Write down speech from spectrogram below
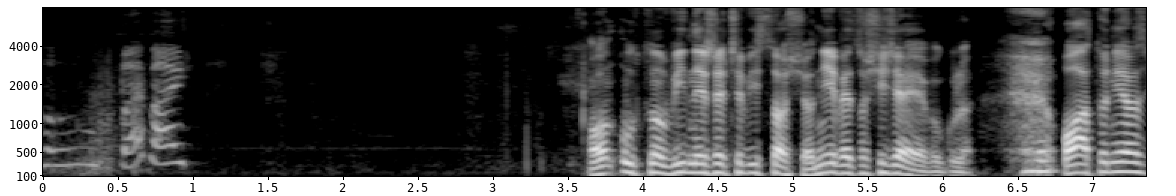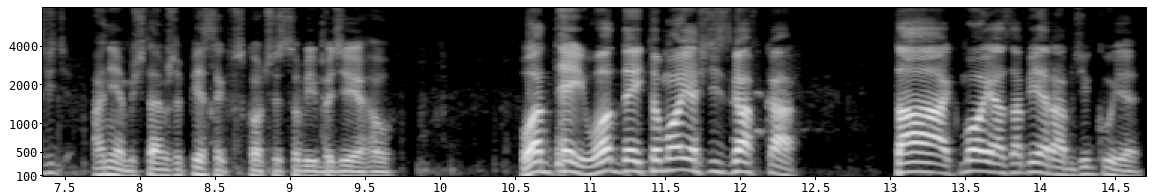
哦，拜拜。 On utknął w innej rzeczywistości, on nie wie co się dzieje w ogóle. O, a to nieraz widzi... A nie, myślałem, że piesek wskoczy sobie i będzie jechał. What day, what day, to moja ślizgawka. Tak, moja, zabieram, dziękuję.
